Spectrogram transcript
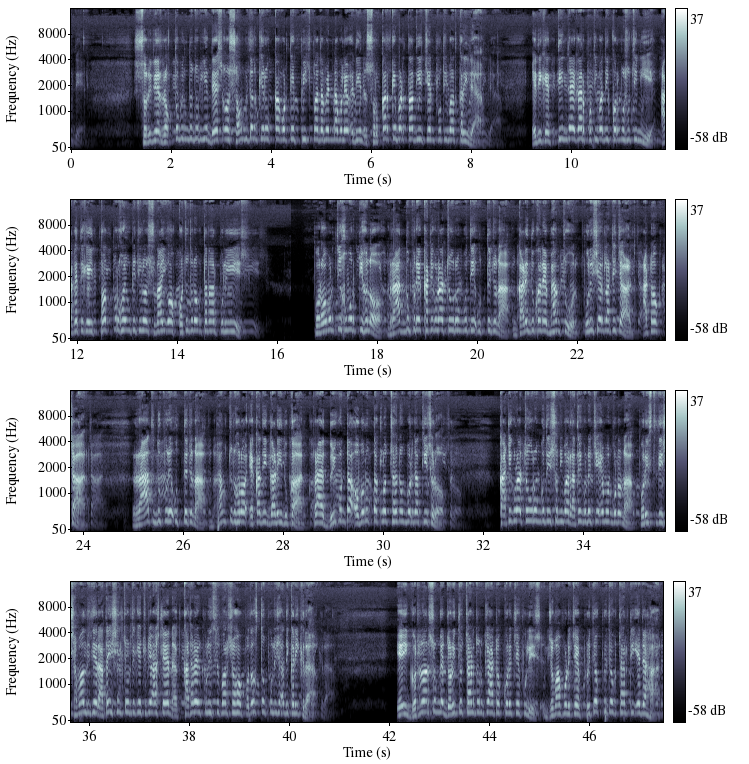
শরীরের রক্তবিন্দু জড়িয়ে দেশ ও সংবিধানকে রক্ষা করতে পিছপা যাবেন না বলে এদিন সরকারকে বার্তা দিয়েছেন প্রতিবাদকারীরা। এদিকে তিন জায়গার প্রতিবাদী কর্মসূচি নিয়ে আগে থেকেই তৎপর হয়ে উঠেছিল সোনাই ও কচুদরম থানার পুলিশ। পরবর্তী খবরটি হলো, রাত দুপুরে কাঠিগোড়া চৌরঙ্গুতে উত্তেজনা, গাড়ি দোকানে ভাঙচুর, পুলিশের লাঠিচার্জ, আটক চার। রাত দুপুরে উত্তেজনা, ভাঙচুর হলো একাধিক গাড়ি দোকান, প্রায় দুই ঘণ্টা অবরোধ থাকল ছয় নম্বর জাতীয় সড়ক। কাটিগোড়া চৌরঙ্গতে শনিবার রাতে ঘটেছে এমন ঘটনা। পরিস্থিতি সামাল দিতে রাতেই শিলচর থেকে ছুটে আসলেন কাছাড়ের পুলিশ সুপার সহ পদস্থ পুলিশ আধিকারিকরা। এই ঘটনার সঙ্গে জড়িত চারজনকে আটক করেছে পুলিশ। জমা পড়েছে পৃথক পৃথক চারটি এজাহার।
